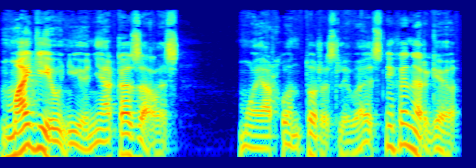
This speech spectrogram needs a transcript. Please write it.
магии у нее не оказалось. Мой архон тоже сливает с них энергию.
